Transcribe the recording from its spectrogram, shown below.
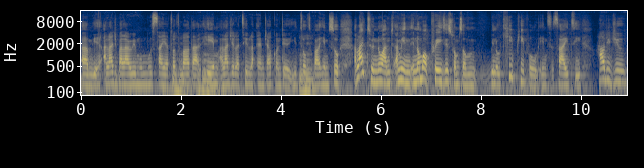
Um, yeah, Alhaji Balarabe Musa, you talked about that, him. Alhaji Lateef um, Jakande, you talked about him. So I'd like to know, and I mean, a number of praises from some you know, key people in society. How did you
